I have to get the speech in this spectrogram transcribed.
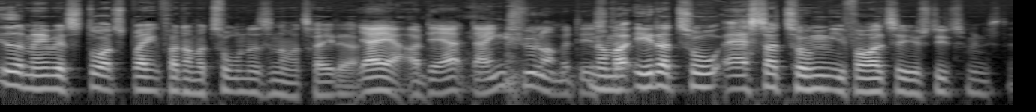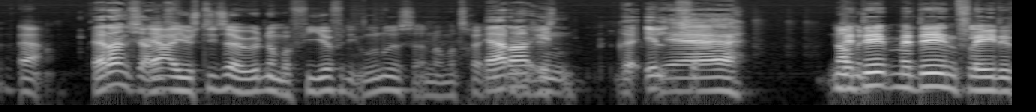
er med et stort spring fra nummer to ned til nummer tre der. Ja, ja, og det er, der er ingen tvivl om, at det er... nummer et og to er så tunge i forhold til justitsministeriet. Ja. Er der en chance? ja, og justits er jo nummer 4, fordi udenrigs er nummer 3. er der en reel chance? Ja, Nå, men, men, det, men det er inflated.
